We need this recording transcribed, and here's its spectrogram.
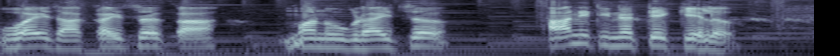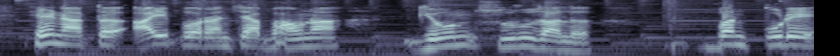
वय झाकायचं का मन उघडायचं आणि तिनं ते केलं. हे नातं आई पोरांच्या भावना घेऊन सुरू झालं. पण पुढे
